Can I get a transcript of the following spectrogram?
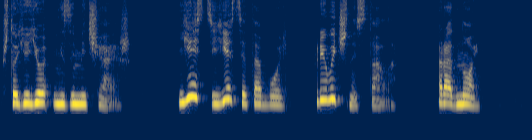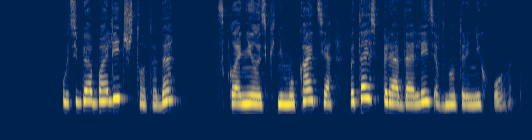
что ее не замечаешь. Есть и есть эта боль. Привычной стала родной. «У тебя болит что-то, да?» Склонилась к нему Катя, пытаясь преодолеть внутренний холод.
